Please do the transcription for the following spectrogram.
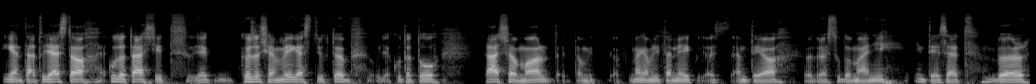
Igen, tehát ugye ezt a kutatást itt ugye közösen végeztük több ugye kutató társammal, amit megemlítenék, ugye az MTA Földrajz Tudományi Intézetből,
